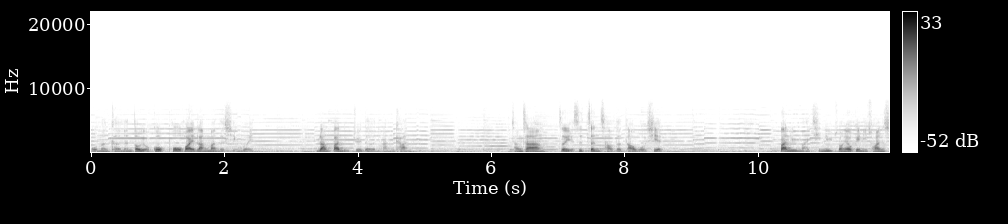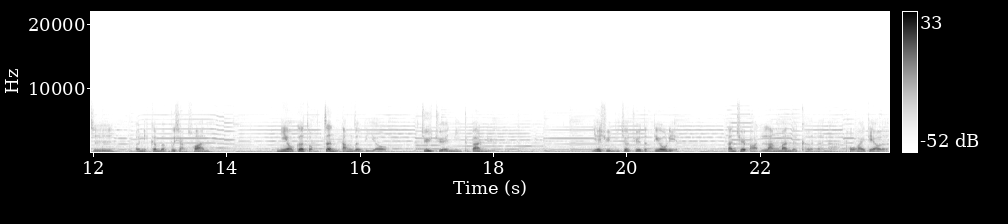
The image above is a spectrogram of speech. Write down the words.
我们可能都有过破坏浪漫的行为，让伴侣觉得难堪。常常这也是争吵的导火线。伴侣买情侣装要给你穿时，而你根本不想穿，你有各种正当的理由拒绝你的伴侣。也许你就觉得丢脸，但却把浪漫的可能啊破坏掉了。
